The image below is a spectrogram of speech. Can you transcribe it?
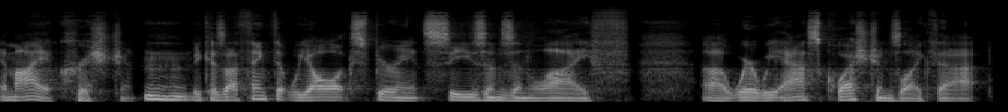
Am I a Christian? Mm-hmm. Because I think that we all experience seasons in life uh, where we ask questions like that.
